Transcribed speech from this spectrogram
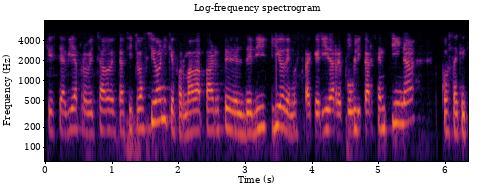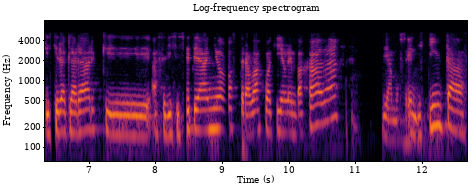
que se había aprovechado de esta situación y que formaba parte del delirio de nuestra querida República Argentina, cosa que quisiera aclarar que hace 17 años trabajo aquí en la embajada, digamos, en distintas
